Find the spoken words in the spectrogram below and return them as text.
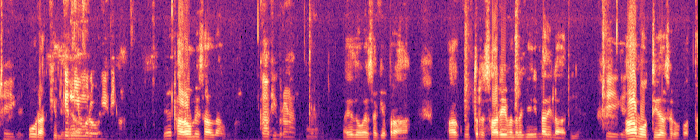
ਠੀਕ ਹੈ। ਉਹ ਰੱਖ ਹੀ ਲਿਆ ਕਿੰਨੀ ਉਮਰ ਹੋ ਗਈ ਇਹਦੀ ਹੁਣ? ਇਹ 18 19 ਸਾਲ ਦਾ ਹੋਊਗਾ। ਕਾਫੀ ਪੁਰਾਣਾ ਇਹ ਦੋਵੇਂ ਸਕੇ ਭਰਾ। ਆ ਕਬੂਤਰ ਸਾਰੇ ਮਤਲਬ ਕਿ ਇਹਨਾਂ ਦੀ ਲਾਤੀ ਹੈ। ਠੀਕ ਹੈ। ਆ ਮੋਤੀ ਦਾ ਸਿਰੋਂ ਪੱਤਾ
